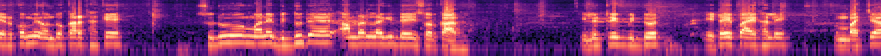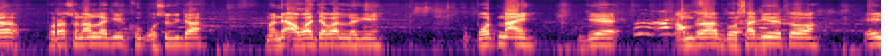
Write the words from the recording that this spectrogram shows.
এরকমই অন্ধকারে থাকে শুধু মানে বিদ্যুতে আমরা লাগি দেয় সরকার। ইলেকট্রিক বিদ্যুৎ, এটাই পায় খালি। বাচ্চা পড়াশোনার লাগি খুব অসুবিধা মানে আওয়া যাওয়ার লাগে। পথ নাই, যে আমরা বর্ষা দিনে তো এই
